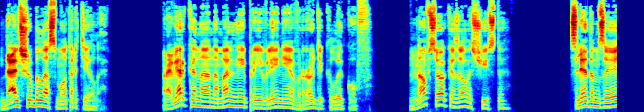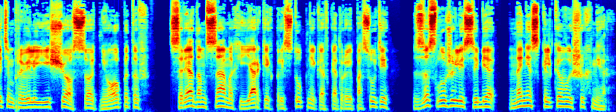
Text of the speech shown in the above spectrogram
Дальше был осмотр тела. Проверка на аномальные проявления вроде клыков. Но все оказалось чисто. Следом за этим провели еще сотню опытов с рядом самых ярких преступников, которые, по сути, заслужили себе на несколько высших мер.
